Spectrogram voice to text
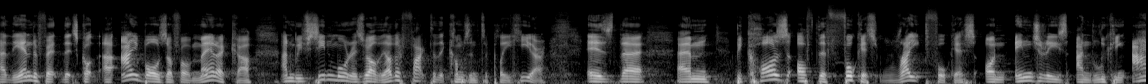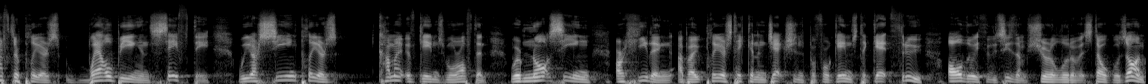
at the end of it that's got uh, eyeballs of America. And we've seen more as well. The other factor that comes into play here is that um, because of the focus, right focus, on injuries and looking after players' well being and safety, we are seeing players come out of games more often. We're not seeing or hearing about players taking injections before games to get through all the way through the season. I'm sure a lot of it still goes on,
